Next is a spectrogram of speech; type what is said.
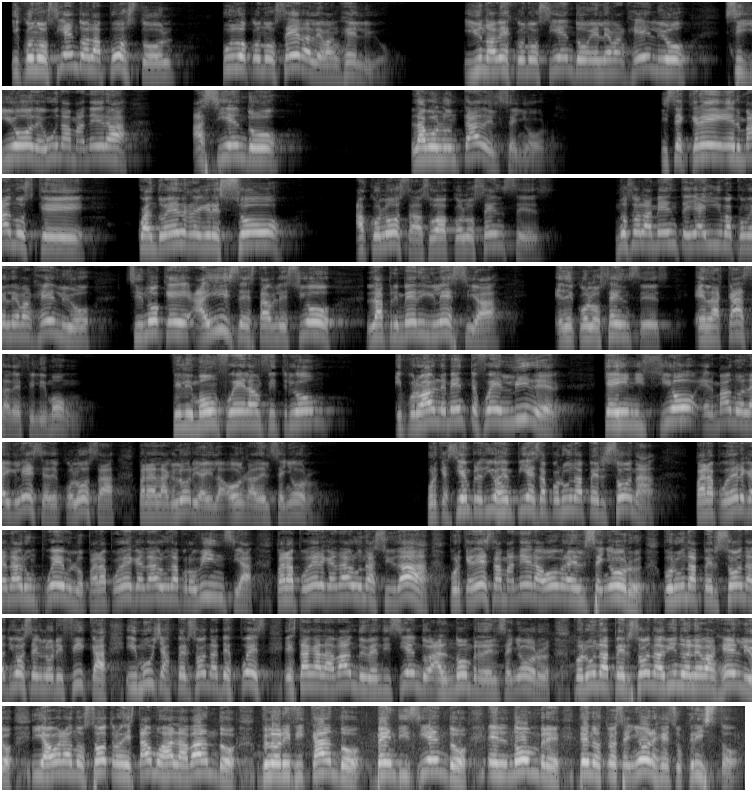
Y conociendo al apóstol, pudo conocer al Evangelio. Y una vez conociendo el Evangelio, siguió de una manera haciendo la voluntad del Señor. Y se cree, hermanos, que cuando Él regresó a Colosas o a Colosenses, no solamente ya iba con el Evangelio, sino que ahí se estableció la primera iglesia de Colosenses en la casa de Filimón. Filimón fue el anfitrión y probablemente fue el líder que inició, hermano, la iglesia de Colosa para la gloria y la honra del Señor. Porque siempre Dios empieza por una persona para poder ganar un pueblo, para poder ganar una provincia, para poder ganar una ciudad, porque de esa manera obra el Señor. Por una persona Dios se glorifica y muchas personas después están alabando y bendiciendo al nombre del Señor. Por una persona vino el Evangelio y ahora nosotros estamos alabando, glorificando, bendiciendo el nombre de nuestro Señor Jesucristo.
